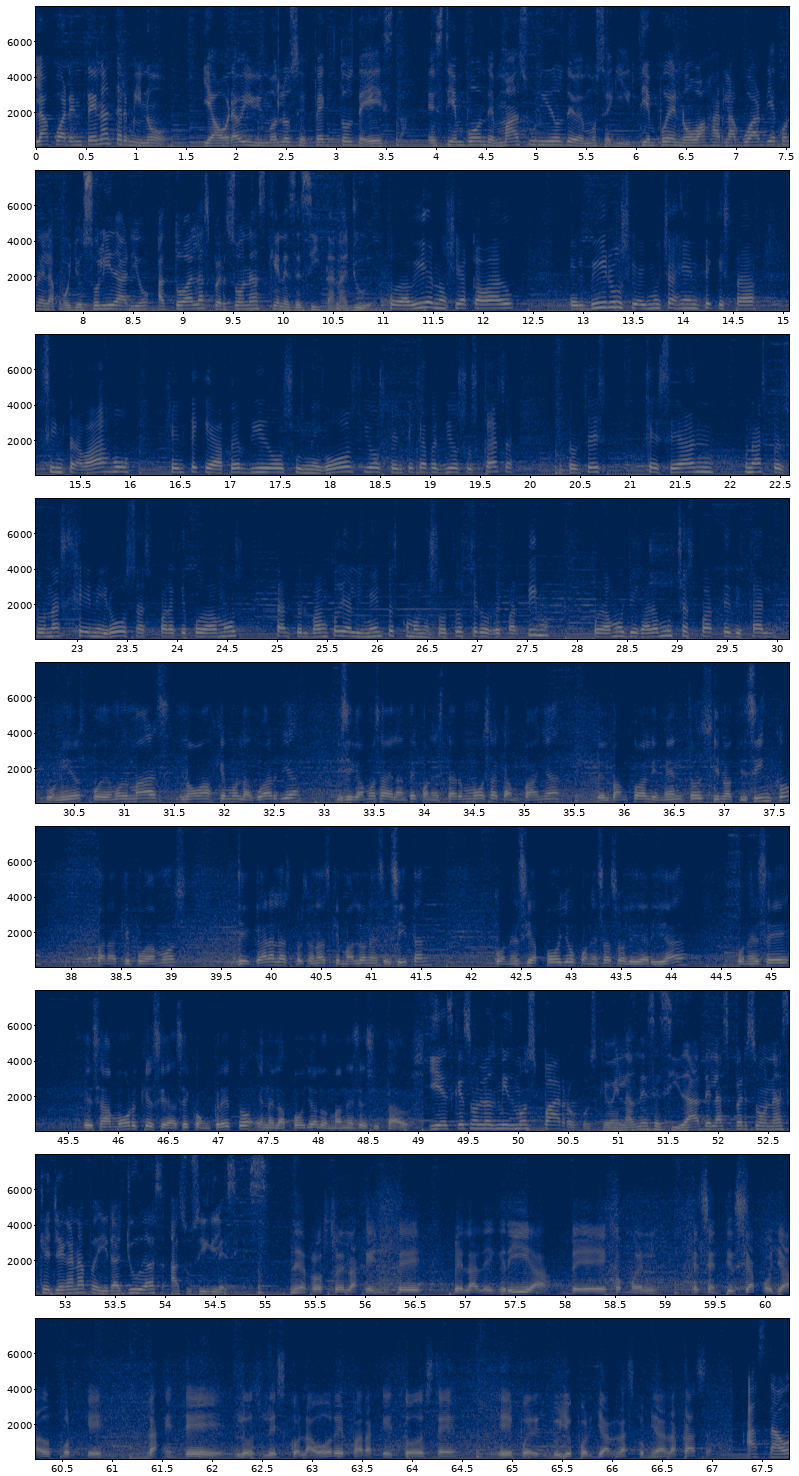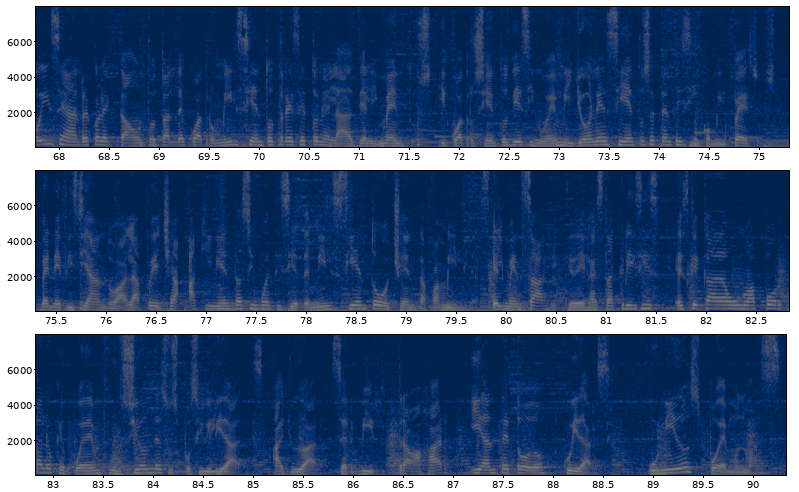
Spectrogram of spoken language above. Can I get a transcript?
La cuarentena terminó y ahora vivimos los efectos de esta. Es tiempo donde más unidos debemos seguir, tiempo de no bajar la guardia con el apoyo solidario a todas las personas que necesitan ayuda. Todavía no se ha acabado el virus y hay mucha gente que está sin trabajo, gente que ha perdido sus negocios, gente que ha perdido sus casas. Entonces, que sean unas personas generosas para que podamos, tanto el Banco de Alimentos como nosotros que lo repartimos, podamos llegar a muchas partes de Cali. Unidos podemos más, no bajemos la guardia y sigamos adelante con esta hermosa campaña del Banco de Alimentos y Noticinco para que podamos llegar a las personas que más lo necesitan con ese apoyo, con esa solidaridad, con ese ese amor que se hace concreto en el apoyo a los más necesitados. Y es que son los mismos párrocos que ven la necesidad de las personas que llegan a pedir ayudas a sus iglesias. En el rostro de la gente ve la alegría, ve como el, sentirse apoyados porque la gente los, les colabore para que todo esté, eh, pues, por llevar las comidas a la casa. Hasta hoy se han recolectado un total de 4.113 toneladas de alimentos y 419.175.000 pesos, beneficiando a la fecha a 557.180 familias. El mensaje que deja esta crisis es que cada uno aporta lo que puede en función de sus posibilidades, ayudar, servir, trabajar y ante todo cuidarse. Unidos podemos más.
